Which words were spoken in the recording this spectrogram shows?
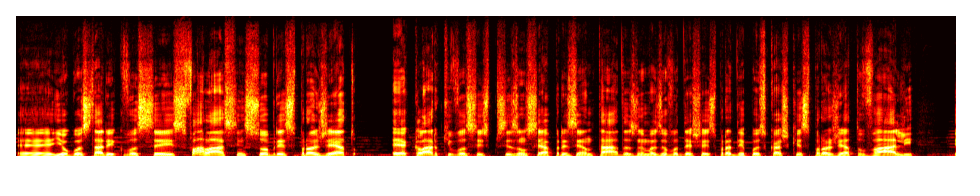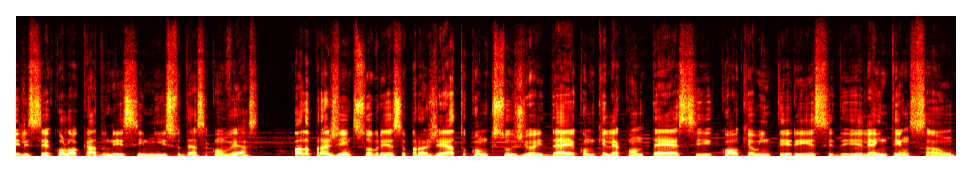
É, e eu gostaria que vocês falassem sobre esse projeto é claro que vocês precisam ser apresentadas, né, mas eu vou deixar isso para depois, porque eu acho que esse projeto vale ele ser colocado nesse início dessa conversa. Fala pra gente sobre esse projeto, como que surgiu a ideia, como que ele acontece, qual que é o interesse dele, a intenção.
